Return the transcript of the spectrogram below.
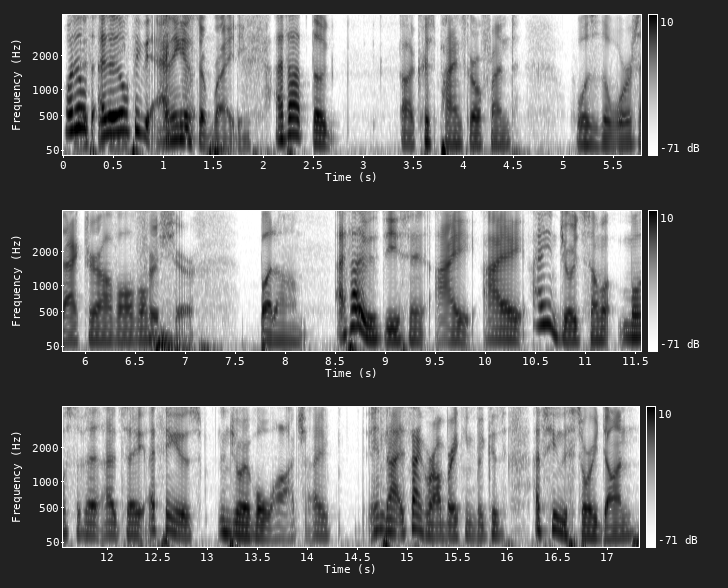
Well, I don't. That's I don't think the acting. I think it's the writing I thought the uh, Chris Pine's girlfriend was the worst actor of all of them. for sure. but um, I thought it was decent. I I I enjoyed some most of it. I'd say I think it was enjoyable watch. I it's not it's not groundbreaking because I've seen the story done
